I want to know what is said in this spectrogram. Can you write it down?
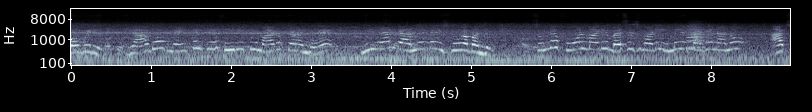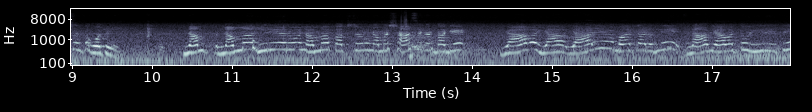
ಹೋಗ್ಬೇಡಿ. ಯಾವುದೋ ಮೆಂಟಲ್ ಕೇಸ್ ಈ ರೀತಿ ಮಾಡುತ್ತೆ ಅಂದ್ರೆ ನೀವು ಯಾಕೆ ಅಲ್ಲಿಂದ ಇಷ್ಟು ದೂರ ಬಂದ್ರಿ? ಸುಮ್ಮನೆ ಫೋನ್ ಮಾಡಿ ಮೆಸೇಜ್ ಮಾಡಿ ಇಮಿಡಿಯೇಟ್ ಆಗಿ ನಾನು ಆಕ್ಷನ್ ತಗೋತೀನಿ. ನಮ್ಮ ನಮ್ಮ ಹಿರಿಯರು ನಮ್ಮ ಪಕ್ಷರು ನಮ್ಮ ಶಾಸಕರ ಬಗ್ಗೆ ಯಾವ ಯಾ- ಯಾರೇ ಮಾತಾಡಿದ್ಲಿ ನಾವು ಯಾವತ್ತೂ ಈ ರೀತಿ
